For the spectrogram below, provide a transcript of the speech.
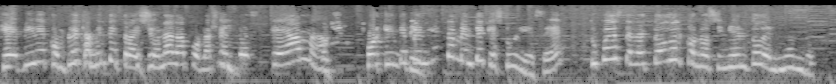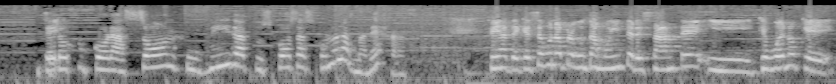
que vive completamente traicionada por la gente que ama? Porque independientemente que estudies, ¿eh? Tú puedes tener todo el conocimiento del mundo, pero tu corazón, tu vida, tus cosas, ¿cómo las manejas? Fíjate que esa es una pregunta muy interesante y qué bueno que,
